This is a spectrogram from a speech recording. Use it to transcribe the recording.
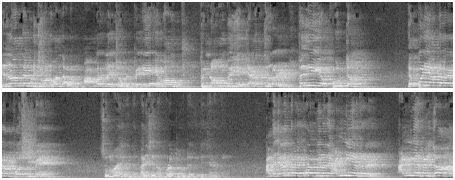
எல்லாத்தையும் பிடிச்சு கொண்டு வந்தாலும் ஆறு லட்சம் பெரிய அமௌண்ட் பின்னவும் பெரிய ஜனத்துறள் பெரிய கூட்டம். எப்படி ஆண்டவரை நான் போஷிப்பேன்? சும்மா இருந்த மனுஷனை குழப்பி விட்டது இந்த ஜனங்கள் அந்த ஜனங்களை குழப்பினது அந்நியர்கள் அந்நியர்கள் யார்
